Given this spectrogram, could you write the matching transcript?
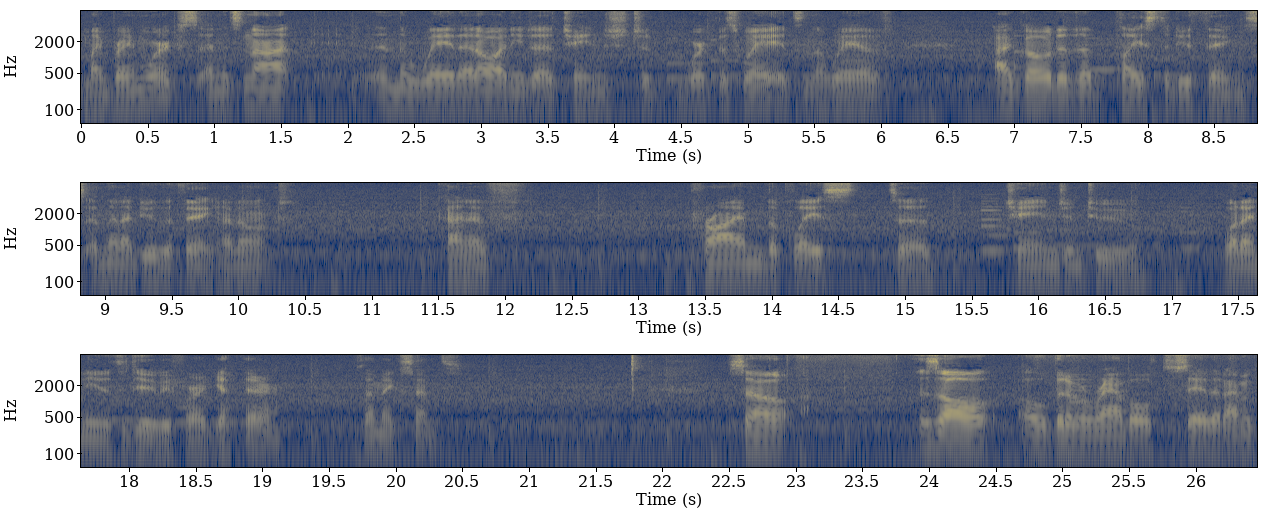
my brain works, and it's not in the way that oh I need to change to work this way. It's in the way of I go to the place to do things and then I do the thing. I don't kind of prime the place to change into what I needed to do before I get there. Does that make sense? So, this is all a bit of a ramble to say that I'm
